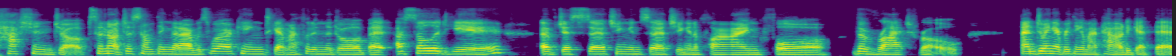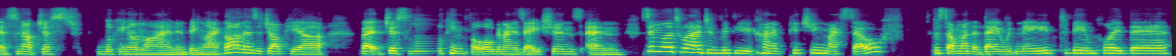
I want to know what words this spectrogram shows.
passion job. So, not just something that I was working to get my foot in the door, but a solid year of just searching and searching and applying for the right role and doing everything in my power to get there. So, not just looking online and being like, oh, there's a job here, but just looking for organizations and similar to what I did with you, kind of pitching myself for someone that they would need to be employed there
